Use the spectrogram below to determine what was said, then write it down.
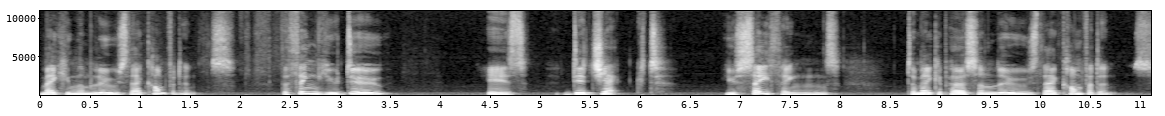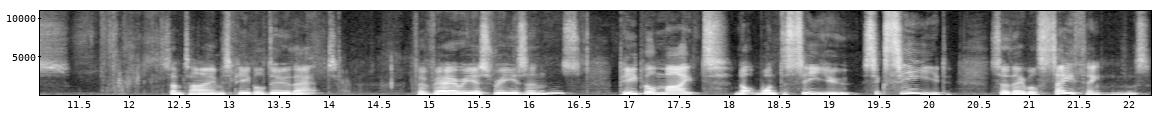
making them lose their confidence. The thing you do is deject. You say things to make a person lose their confidence. Sometimes people do that for various reasons. People might not want to see you succeed, so they will say things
